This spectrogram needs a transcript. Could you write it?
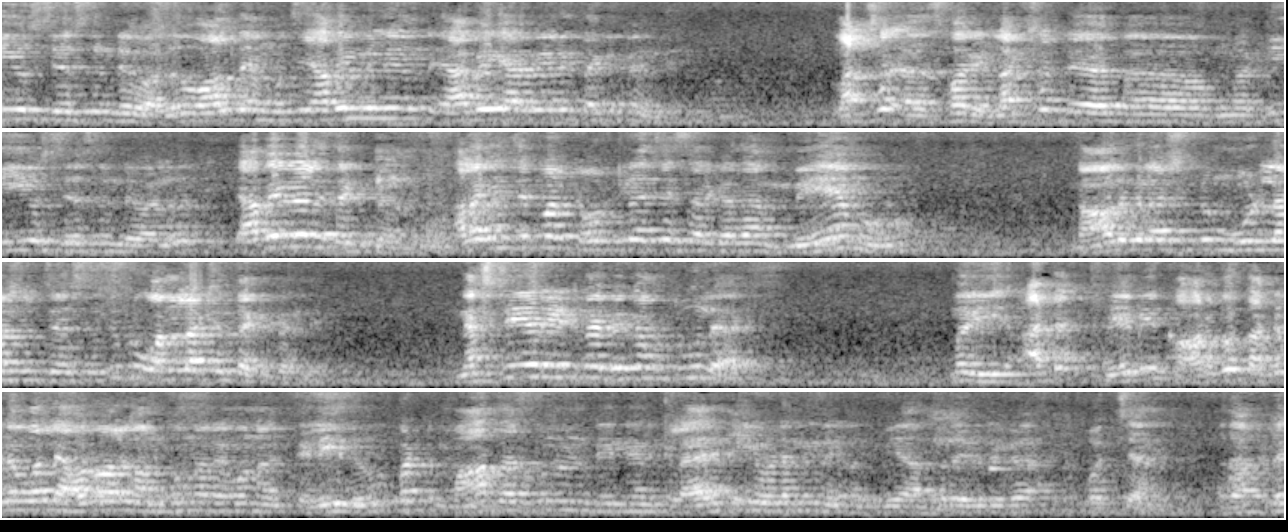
యూస్ చేస్తుండే వాళ్ళు వాళ్ళ ఏమొచ్చి యాభై మిలియన్ యాభై యాభై వేలకి తగ్గిపోయింది. లక్ష సారీ లక్ష టీయూస్ చేస్తుండే వాళ్ళు యాభై వేలు తగ్గిపోయింది. అలాగని చెప్పి వాళ్ళు టోటల్ వచ్చేసారు కదా మేము నాలుగు లక్షలు మూడు లక్షలు చేస్తుంది ఇప్పుడు వన్ లక్షలు తగ్గిపోయింది. Next year it may become two lakhs. మరి అంటే మేబీ కార్గో తగ్గడం వల్ల ఎవరు వాళ్ళు అనుకున్నారేమో నాకు తెలియదు బట్ మా తరఫు నుండి నేను క్లారిటీ ఇవ్వడానికి నేను మీ అందరూ ఎదురుగా వచ్చాను. అది అప్పుడే.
